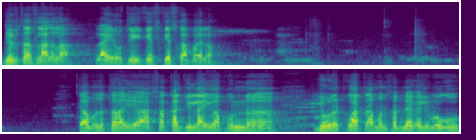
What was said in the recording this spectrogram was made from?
दीड तास लागला लाईन होती केस केस कापायला. त्यामुळे चला सकाळची लाईव्ह आपण घेऊन येतो आता मग संध्याकाळी बघू.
